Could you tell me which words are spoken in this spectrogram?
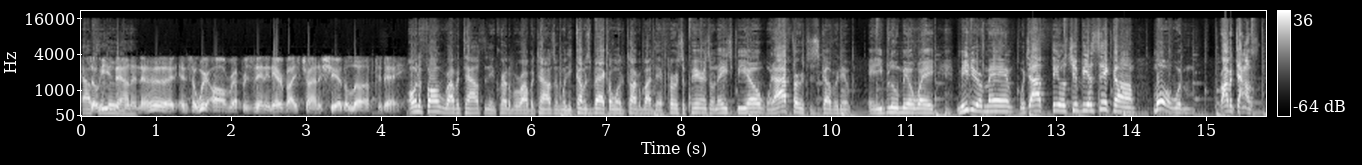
Absolutely. So he's down in the hood, and so we're all representing. Everybody's trying to share the love today. On the phone, Robert Townsend, the incredible Robert Townsend. When he comes back, I want to talk about that first appearance on HBO when I first discovered him, and he blew me away. Meteor Man, which I feel should be a sitcom. More with Robert Townsend.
